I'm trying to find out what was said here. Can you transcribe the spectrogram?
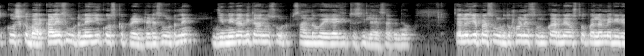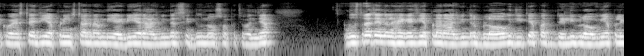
ਅਹ, ਕੁਛ ਕੁ ਵਰਕ ਵਾਲੇ ਸੂਟ ਨੇ ਜੀ ਕੁਛ ਕੁ ਪ੍ਰਿੰਟਡ ਸੂਟ ਨੇ। ਜਿਵੇਂ ਦਾ ਵੀ ਤੁਹਾਨੂੰ ਸੂਟ ਪਸੰਦ ਹੋਏਗਾ ਜੀ ਤੁਸੀਂ ਲੈ ਸਕਦੇ ਹੋ। ਚਲੋ ਜੀ ਆਪਾਂ ਸੂਟ ਦਿਖਾਉਣੇ ਸ਼ੁਰੂ ਕਰਦੇ ਹਾਂ। ਉਸ ਤੋਂ ਪਹਿਲਾਂ ਮੇਰੀ ਰਿਕੁਐਸਟ ਹੈ ਜੀ ਆਪਣੀ ਇੰਸਟਾਗ੍ਰam ਦੀ ਆਈਡੀ ਹੈ ਰਾਜਵਿੰਦਰ ਸਿੱਧੂ 955 ਦੂਸਰਾ ਚੈਨਲ ਹੈਗਾ ਜੀ ਆਪਣਾ ਰਾਜਵਿੰਦਰ ਬਲੌਗ ਜੀ ਤੇ ਆਪਾਂ ਡੇਲੀ ਬਲੌਗ ਦੀਆਂ ਪਲੀ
